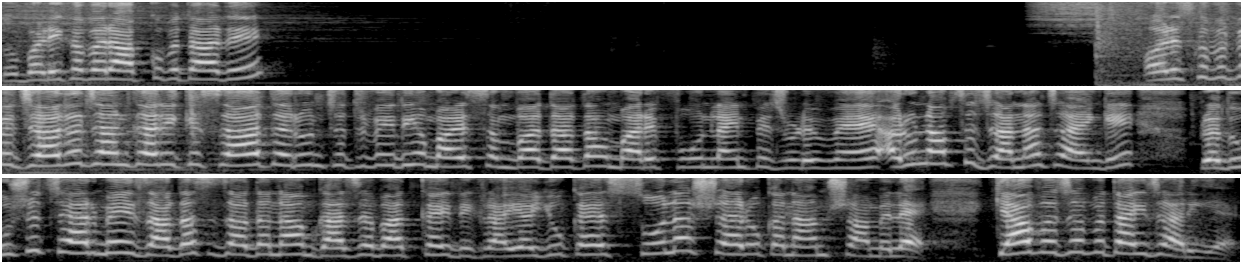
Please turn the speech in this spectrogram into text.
तो बड़ी खबर आपको बता दें और इस खबर पर ज़्यादा जानकारी के साथ अरुण चतुर्वेदी, हमारे संवाददाता हमारे फ़ोन लाइन पे जुड़े हुए हैं। अरुण, आपसे जानना चाहेंगे, प्रदूषित शहर में ज़्यादा से ज़्यादा नाम गाजियाबाद का ही दिख रहा है, या यूँ कहे सोलह शहरों का नाम शामिल है। क्या वजह बताई जा रही है?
